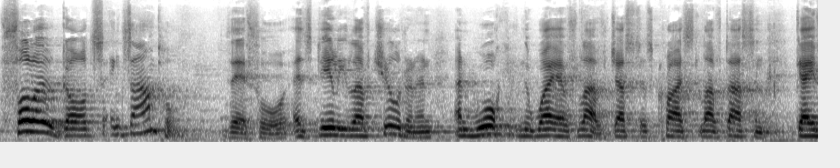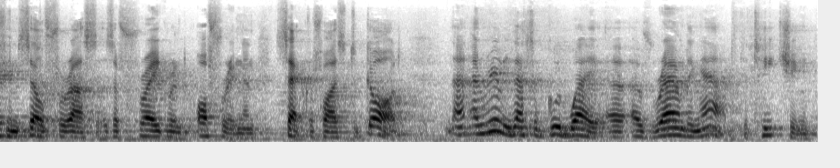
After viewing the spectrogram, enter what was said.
follow God's example therefore, as dearly loved children, and, and walk in the way of love, just as Christ loved us and gave himself for us as a fragrant offering and sacrifice to God. And, and really, that's a good way uh, of rounding out the teaching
